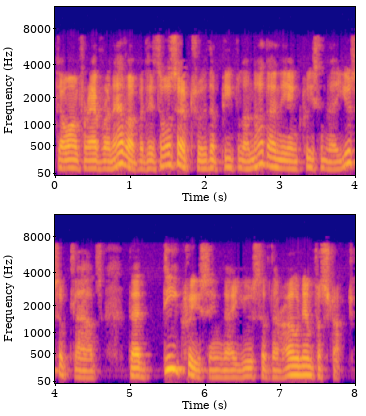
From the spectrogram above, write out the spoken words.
go on forever and ever, but it's also true that people are not only increasing their use of clouds, they're decreasing their use of their own infrastructure.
